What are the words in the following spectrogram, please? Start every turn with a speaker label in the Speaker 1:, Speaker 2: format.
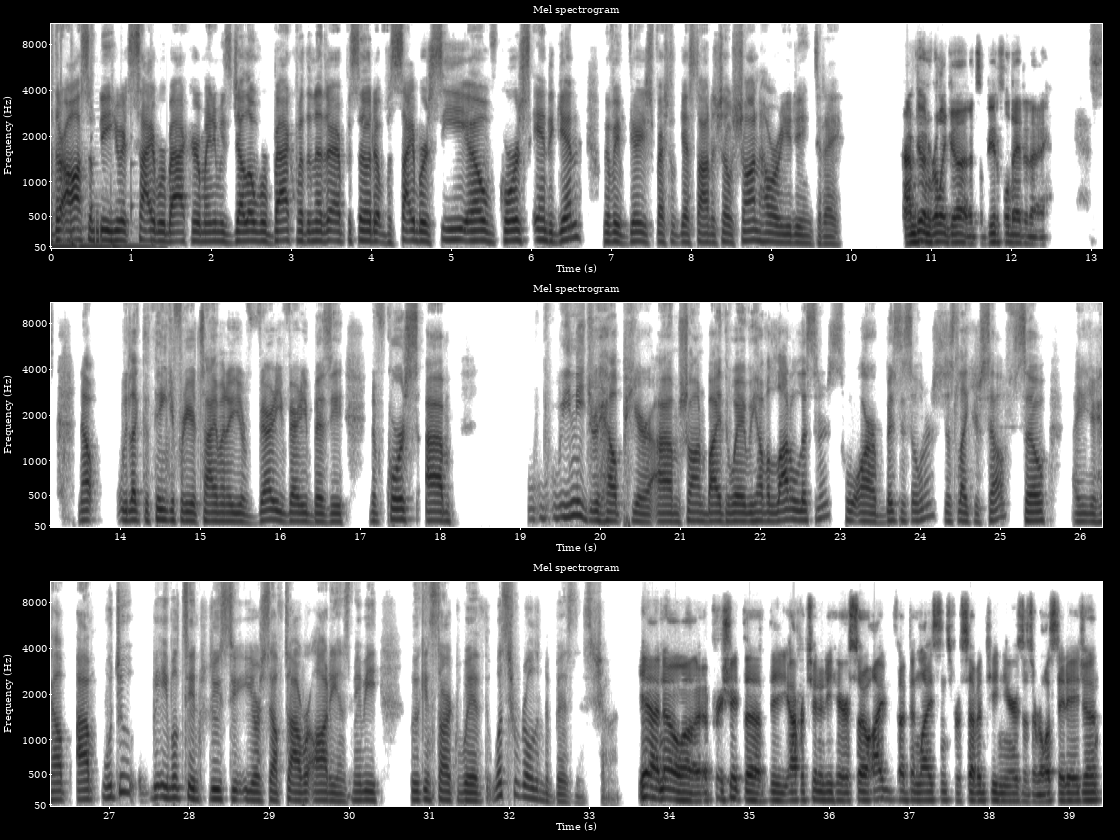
Speaker 1: Another awesome day here at Cyberbacker. My name is Jello. We're back with another episode of Cyber CEO, of course. And again, we have a very special guest on the show. Sean, how are you doing today?
Speaker 2: I'm doing really good. It's a beautiful day today.
Speaker 1: Yes. Now, we'd like to thank you for your time. I know you're very, very busy. And of course, um, we need your help here. Um, Sean, by the way, we have a lot of listeners who are business owners, just like yourself. So I need your help. Um, would you be able to introduce to yourself to our audience? Maybe we can start with what's your role in the business, Sean?
Speaker 2: Yeah, no, uh, appreciate the the opportunity here. So I've I've been licensed for 17 years as a real estate agent.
